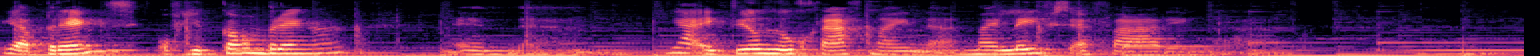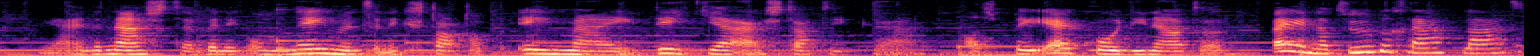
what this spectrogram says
ja, brengt of je kan brengen. En ja, ik deel heel graag mijn, mijn levenservaring en daarnaast eh, ben ik ondernemend en ik start op 1 mei dit jaar start ik uh, als PR-coördinator bij een natuurbegraafplaats.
